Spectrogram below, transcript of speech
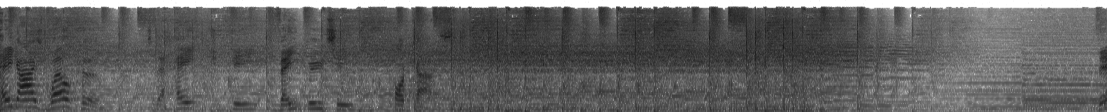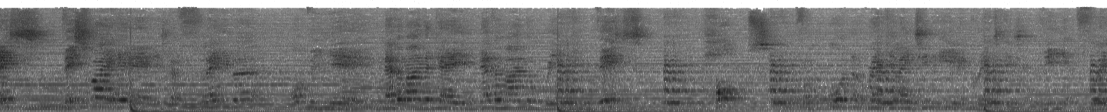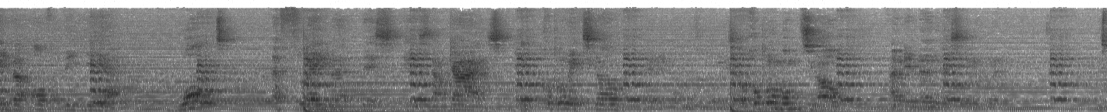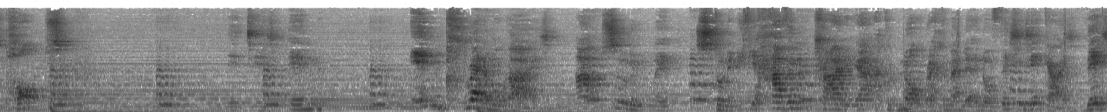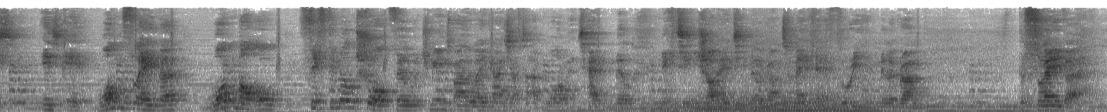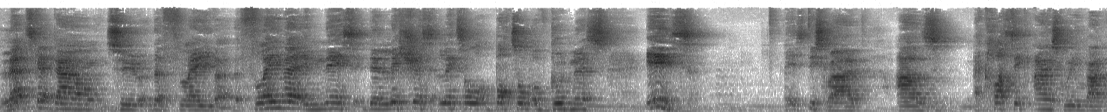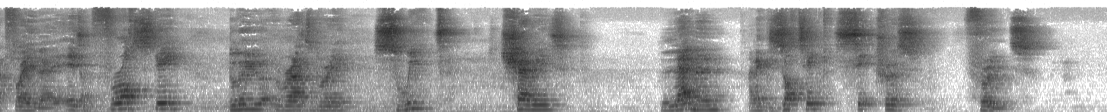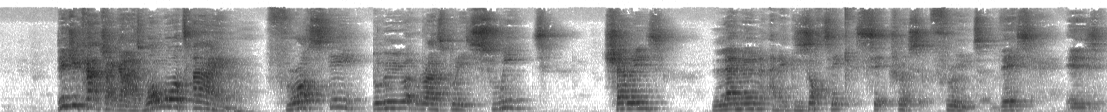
Hey guys, welcome to the HD Vape Boutique podcast. This, this right here is the flavour of the year. Never mind the day, never mind the week. This pops from unregulated not a couple of months ago, I haven't even heard this e-liquid. This pops. It is in incredible, guys. Absolutely stunning. If you haven't tried it yet, I could not recommend it enough. This is it, guys. This is it. One flavour, one bottle, 50 ml short fill, which means, by the way, guys, you have to add one 10 ml nicotine shot, 18 milligram to make it a 3 milligram. The flavour. Let's get down to the flavour. The flavour in this delicious little bottle of goodness is, it's described as a classic ice cream van flavour. It is frosty, blue raspberry, sweet cherries, lemon, and exotic citrus fruits. Did you catch that, guys? One more time. Frosty, blue raspberry, sweet cherries, lemon, and exotic citrus fruit. This is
